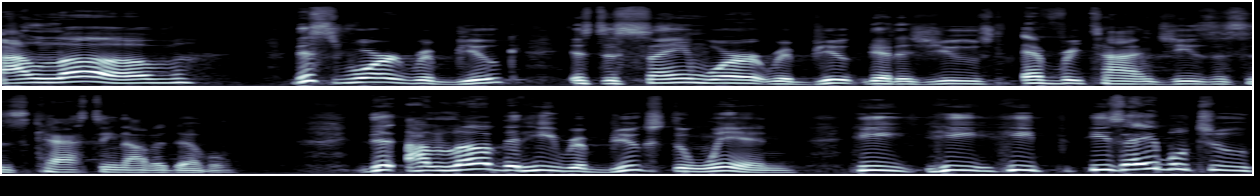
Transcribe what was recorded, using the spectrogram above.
I love this word rebuke is the same word rebuke that is used every time Jesus is casting out a devil. I love that he rebukes the wind. He, he, he, he's able to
